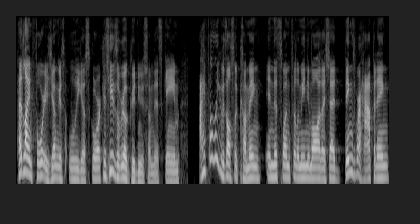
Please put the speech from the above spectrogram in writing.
Headline four is youngest Liga score because here's the real good news from this game. I felt like it was also coming in this one for Yamal. As I said, things were happening,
